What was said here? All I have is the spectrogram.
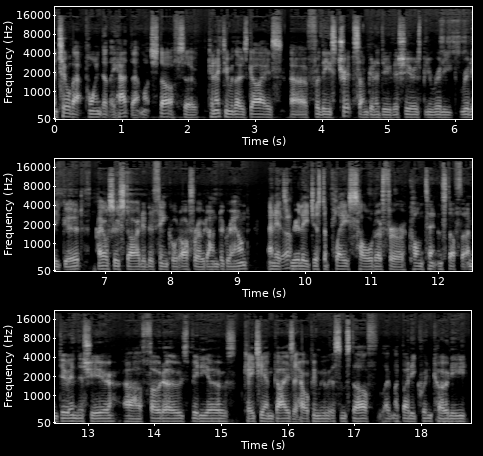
Until that point, that they had that much stuff. So connecting with those guys uh, for these trips I'm going to do this year has been really, really good. I also started a thing called Off Road Underground, and it's Yeah. really just a placeholder for content and stuff that I'm doing this year. Uh, photos, videos. KTM guys are helping me with some stuff, like my buddy Quinn Cody.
